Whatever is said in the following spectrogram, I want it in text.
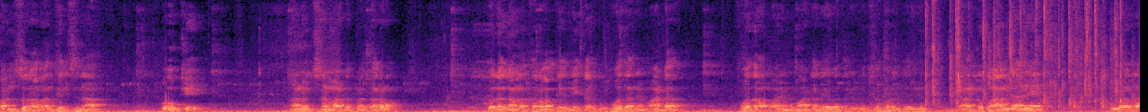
కన్సురాలని తెలిసినా ఓకే ನಾನು వచ్చిన మాట ప్రకారం కులగాల తర్వాత ఎన్నికలకు పోదానే మాట పోదాము అనే మాట రేవంత్ రెడ్డి చెప్పడం జరిగింది. దాంట్లో భాగంగానే ఇవాళ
